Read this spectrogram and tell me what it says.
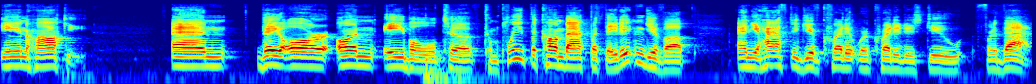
in hockey. And they are unable to complete the comeback, but they didn't give up. And you have to give credit where credit is due for that.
